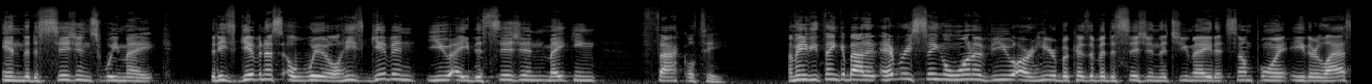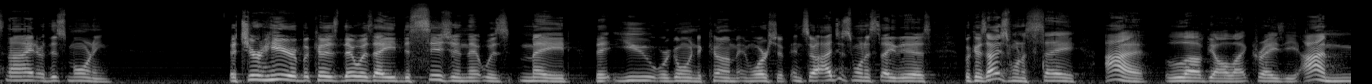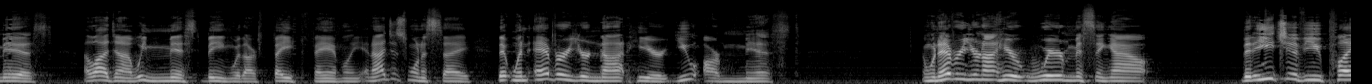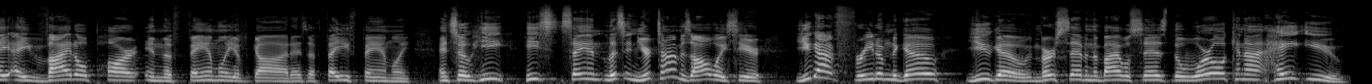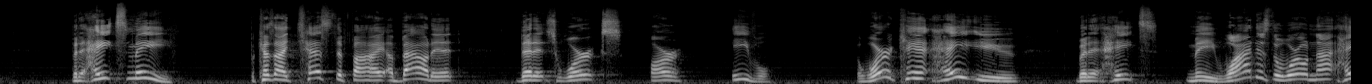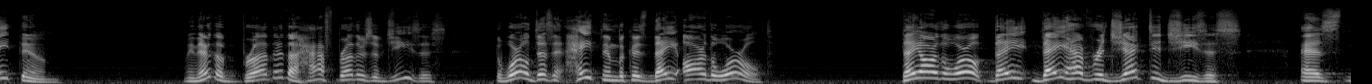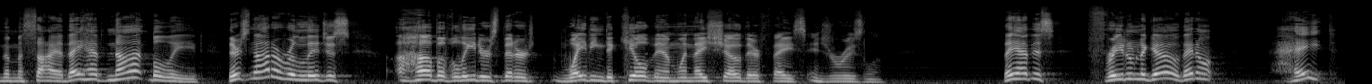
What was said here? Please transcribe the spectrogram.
in the decisions we make. That He's given us a will. He's given you a decision making faculty. I mean, if you think about it, every single one of you are here because of a decision that you made at some point, either last night or this morning. That you're here because there was a decision that was made that you were going to come and worship. And so I just want to say this because I just want to say I love y'all like crazy. I missed, Elijah and I, we missed being with our faith family. And I just want to say that whenever you're not here, you are missed. And whenever you're not here, we're missing out. That each of you play a vital part in the family of God as a faith family. And so he, he's saying, listen, your time is always here. You got freedom to go, you go. In verse 7, the Bible says, The world cannot hate you, but it hates me because I testify about it that its works are evil. The world can't hate you, but it hates me. Why does the world not hate them? I mean, they're the brother, the half brothers of Jesus. The world doesn't hate them because they are the world. They are the world. They, they have rejected Jesus as the Messiah. They have not believed. There's not a religious hub of leaders that are waiting to kill them when they show their face in Jerusalem. They have this freedom to go. They don't hate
